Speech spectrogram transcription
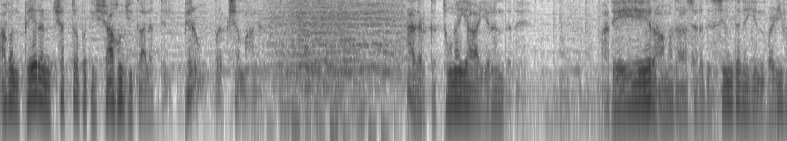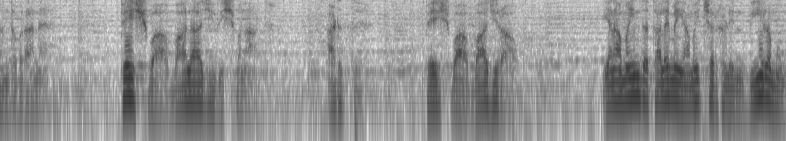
அவன் பேரன் சத்ரபதி ஷாகுஜி காலத்தில் பெரும் விரக்ஷமானது அதற்கு துணையாயிருந்தது அதே ராமதாசரது சிந்தனையின் வழிவந்தவரான பேஷ்வா பாலாஜி விஸ்வநாத் அடுத்து பேஷ்வா பாஜிராவ் என அமைந்த தலைமை அமைச்சர்களின் வீரமும்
